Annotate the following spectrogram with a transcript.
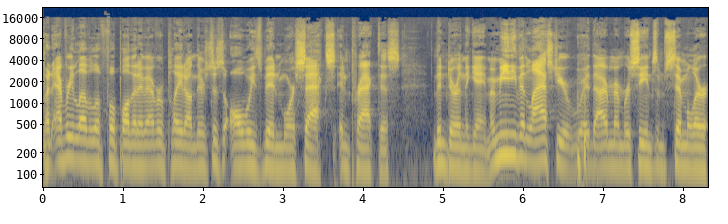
But every level of football that I've ever played on, there's just always been more sacks in practice than during the game. I mean, even last year, with- I remember seeing some similar,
